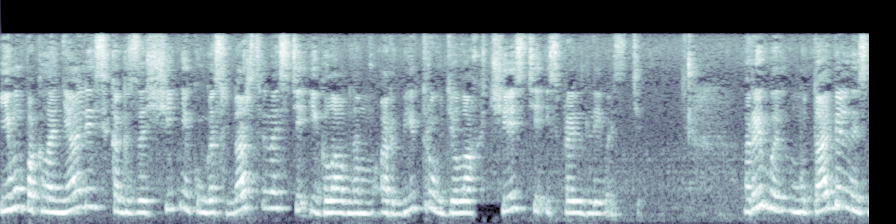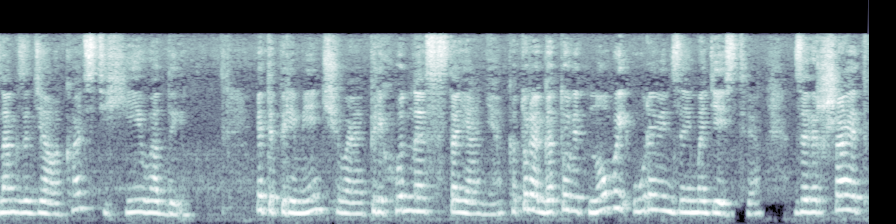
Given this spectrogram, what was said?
Ему поклонялись как защитнику государственности и главному арбитру в делах чести и справедливости. Рыбы – мутабельный знак зодиака стихии воды. Это переменчивое, переходное состояние, которое готовит новый уровень взаимодействия, завершает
